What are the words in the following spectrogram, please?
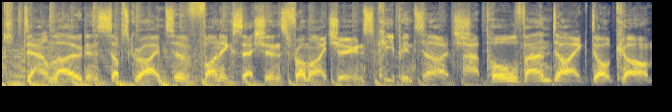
Download and subscribe to VONYC Sessions from iTunes. Keep in touch at paulvandyk.com.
